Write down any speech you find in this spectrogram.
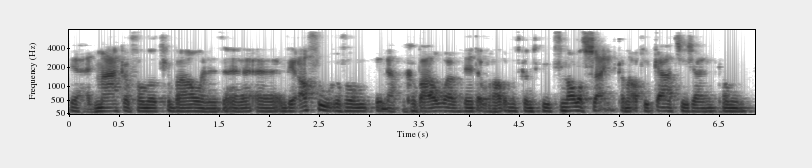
ja, het maken van dat gebouw en het eh, eh, weer afvoeren van nou, een gebouw waar we het net over hadden. Maar het kan natuurlijk van alles zijn. Het kan een applicatie zijn, het kan een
